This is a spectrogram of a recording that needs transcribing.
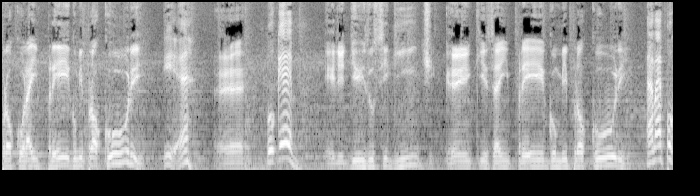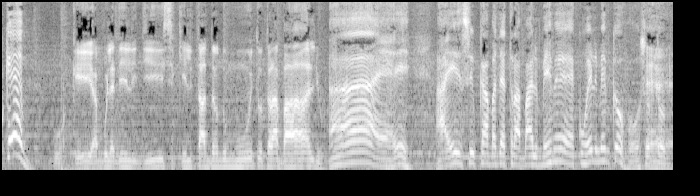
procurar emprego, me procure. E é? É. Por quê? Ele diz o seguinte: quem quiser emprego, me procure. Ah, mas por quê? Porque a mulher dele disse que ele tá dando muito trabalho. Ah, é, é. Aí se o caba der trabalho mesmo, é com ele mesmo que eu vou. Se eu, tô, É.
